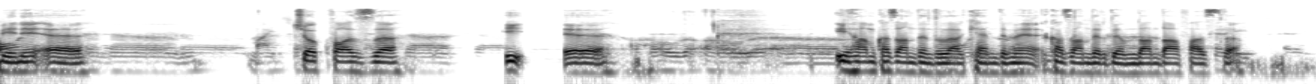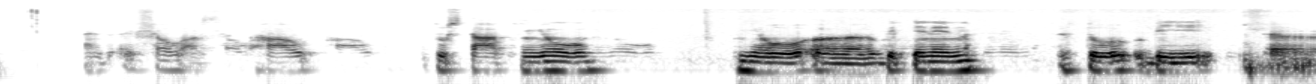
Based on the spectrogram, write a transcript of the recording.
Beni e, çok fazla e, ilham kazandırdılar kendime kazandırdığımdan daha fazla. to start new new uh, beginning to be uh,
